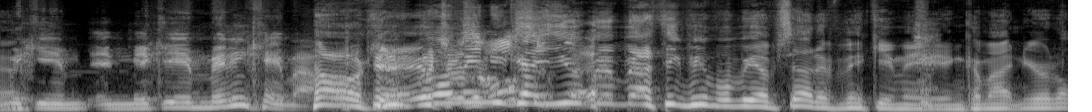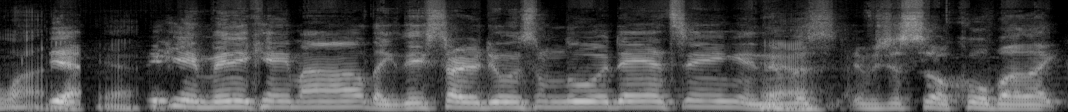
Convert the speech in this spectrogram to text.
yeah. Mickey and, and Mickey and Minnie came out. Oh, okay. Well, I mean, you got awesome, you. though. I think people would be upset if Mickey and Minnie didn't come out and you're the line. Yeah. yeah. Mickey and Minnie came out, like they started doing some lua dancing, and Yeah. it was it was just so cool. But like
